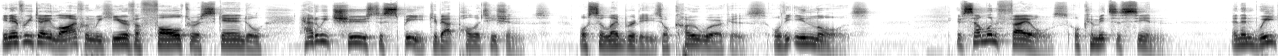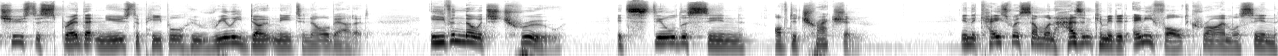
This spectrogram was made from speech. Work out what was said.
In everyday life, when we hear of a fault or a scandal, how do we choose to speak about politicians, or celebrities, or co workers, or the in laws? If someone fails or commits a sin, and then we choose to spread that news to people who really don't need to know about it, even though it's true, it's still the sin of detraction. In the case where someone hasn't committed any fault, crime, or sin,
